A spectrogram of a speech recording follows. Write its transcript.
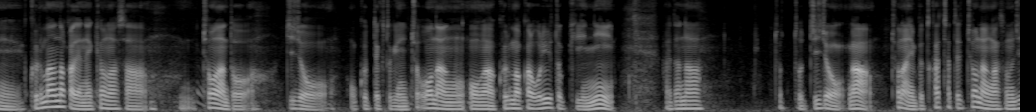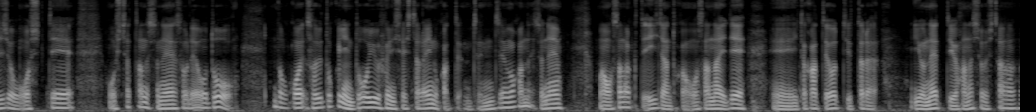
えー、車の中でね今日の朝長男と次女を送っていく時に長男が車から降りる時にあれだなちょっと次女が長男にぶつかっちゃって長男がその次女を押して押しちゃったんですよね。それをどうどこそういう時にどういうふうに接したらいいのかって全然わかんないですよね。まあ押さなくていいじゃんとか押さないで、えー、痛かったよって言ったらいいよねっていう話をした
